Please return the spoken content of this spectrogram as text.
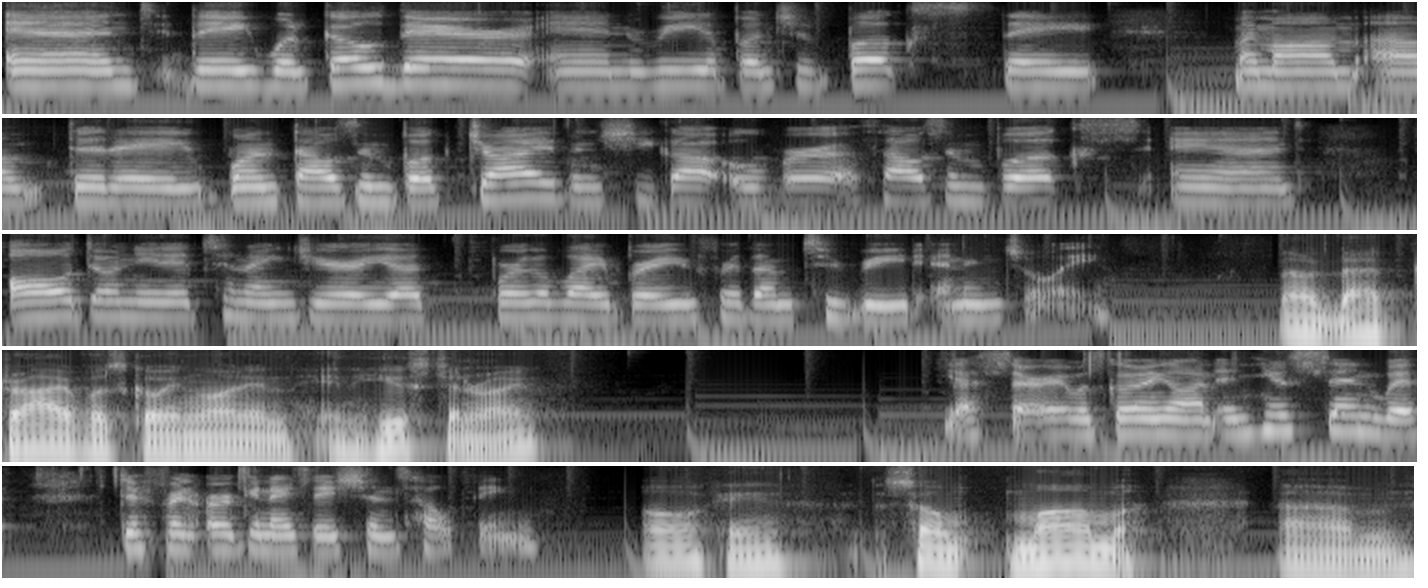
And they would go there and read a bunch of books. They, my mom um, did a 1,000 book drive, and she got over a thousand books, and all donated to Nigeria for the library for them to read and enjoy. Now that drive was going on in, in Houston, right? Yes, sir. It was going on in Houston with different organizations helping. Oh, okay. So, mom, um,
